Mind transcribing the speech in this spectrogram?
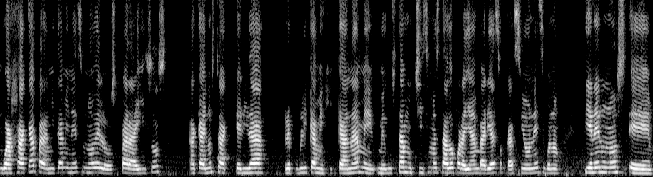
Oaxaca para mí también es uno de los paraísos acá en nuestra querida República Mexicana. Me, gusta muchísimo, he estado por allá en varias ocasiones y bueno, tienen unos eh,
